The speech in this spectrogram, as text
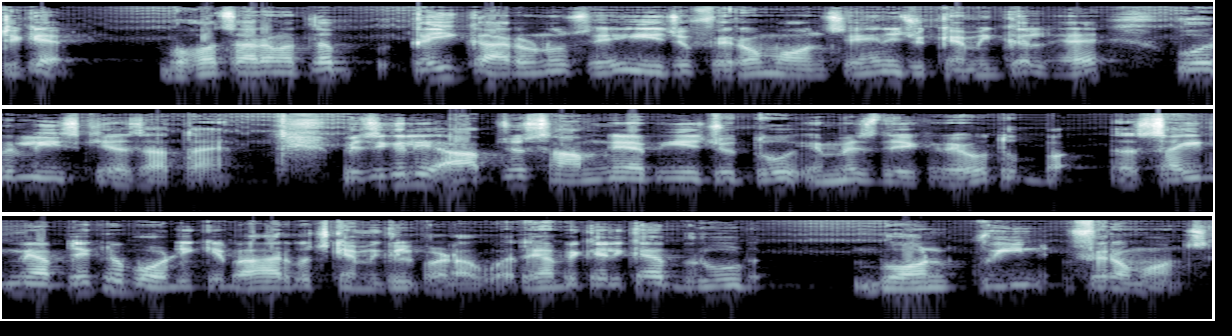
ठीक है? बहुत सारा मतलब कई कारणों से ये जो फेरोमोन्स हैं जो केमिकल है, वो रिलीज़ किया जाता है। बेसिकली आप जो सामने अभी ये जो दो इमेज देख रहे हो तो साइड में आप देख रहे हो बॉडी के बाहर कुछ केमिकल पड़ा हुआ है। यहाँ पे क्या लिखा है? ब्रूड बॉर्न क्वीन फेरोमोन्स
